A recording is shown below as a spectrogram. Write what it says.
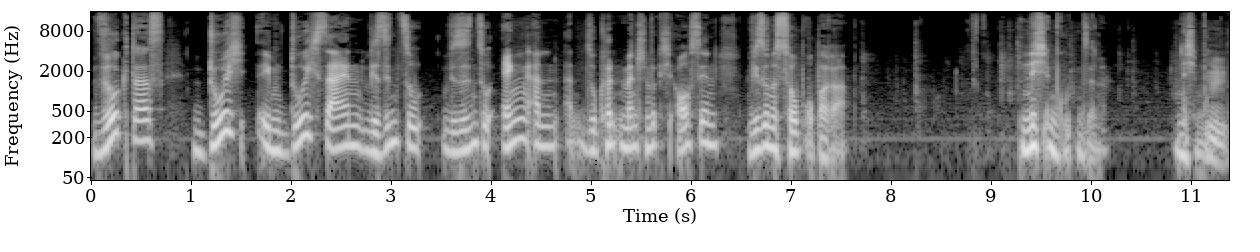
wirkt das durch, eben durch sein, wir sind so, wir sind so eng an, an so könnten Menschen wirklich aussehen, wie so eine Soap-Opera. Nicht im guten Sinne. Nicht im guten Sinne.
